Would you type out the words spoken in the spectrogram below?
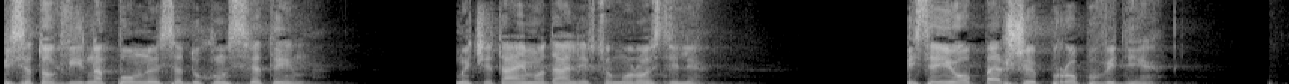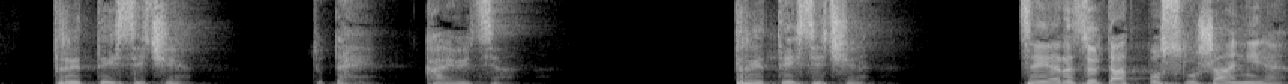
після того, як він наповнився Духом Святим, ми читаємо далі в цьому розділі. Після його першої проповіді три тисячі людей каються. Три тисячі. Це є результат послушання.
